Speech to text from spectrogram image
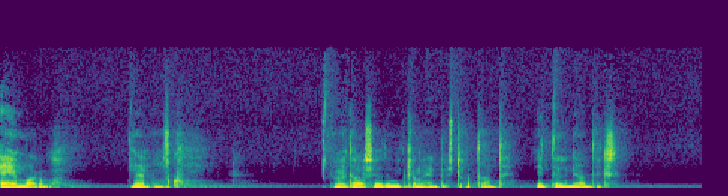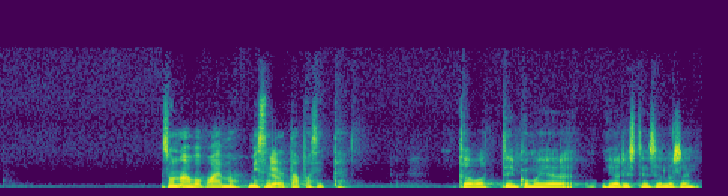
En varmaan. En usko. Joita asioita, mitkä mä en pysty antamaan itselleni anteeksi. Sun avovaimo, missä Joo. te tapasitte? Tavattiin, kun mä järjestin sellaisen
